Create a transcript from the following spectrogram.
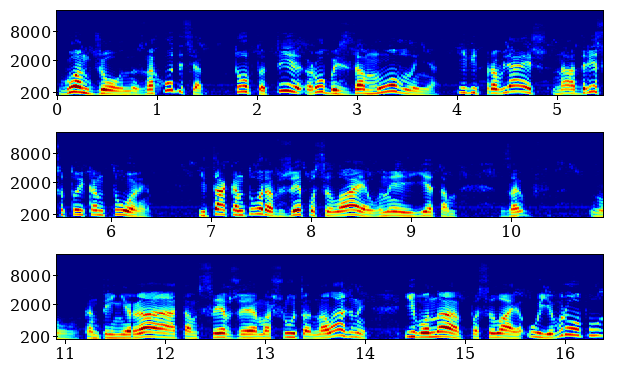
Гуанчжоу знаходиться. Тобто ти робиш замовлення і відправляєш на адресу той контори. І та контора вже посилає, в неї є там ну, контейнера, там все вже маршрут налажений, і вона посилає у Європу,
